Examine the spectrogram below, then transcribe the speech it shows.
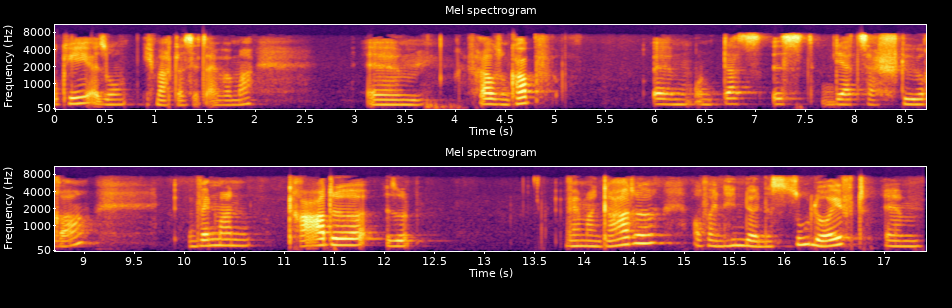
okay, also ich mache das jetzt einfach mal. Ähm, frei aus dem Kopf. Ähm, und das ist der Zerstörer. Wenn man gerade, also wenn man gerade auf ein Hindernis zuläuft, ähm,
